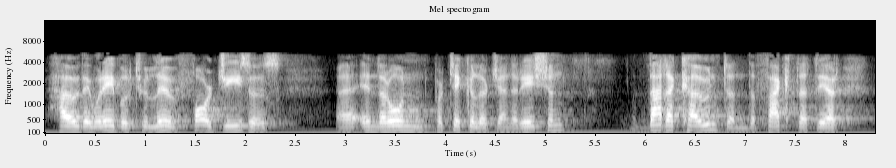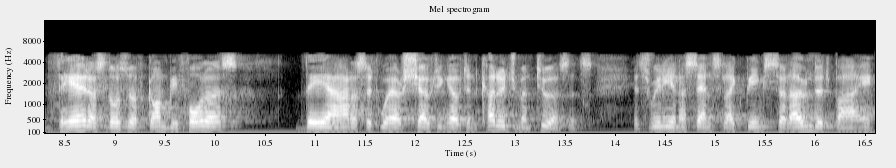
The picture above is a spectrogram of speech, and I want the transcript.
how they were able to live for Jesus uh, in their own particular generation, that account and the fact that they're there as those who have gone before us they are, as it were, shouting out encouragement to us. It's, it's really, in a sense, like being surrounded by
